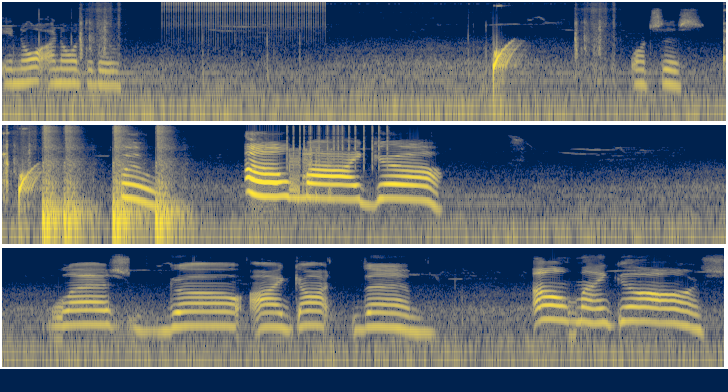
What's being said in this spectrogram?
You know what? I know what to do. Watch this. Boom! Oh my god! Let's go. I got them. Oh my gosh.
